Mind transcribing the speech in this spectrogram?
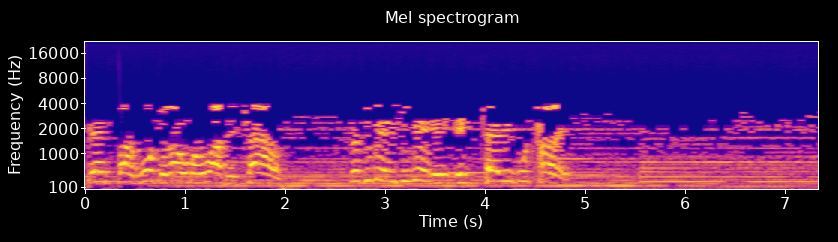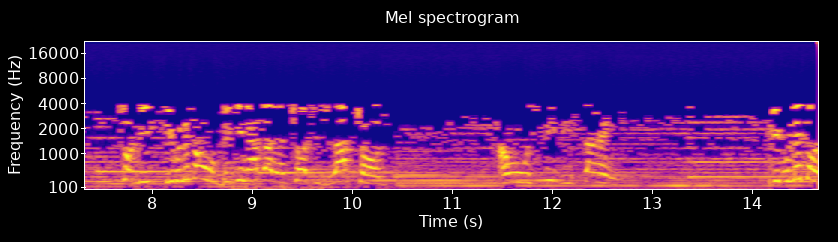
back. Woe to that woman who has a child. So be, it will be a, a terrible time. So the tribulation will begin after the church is raptured and we will see the signs. Tribulation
